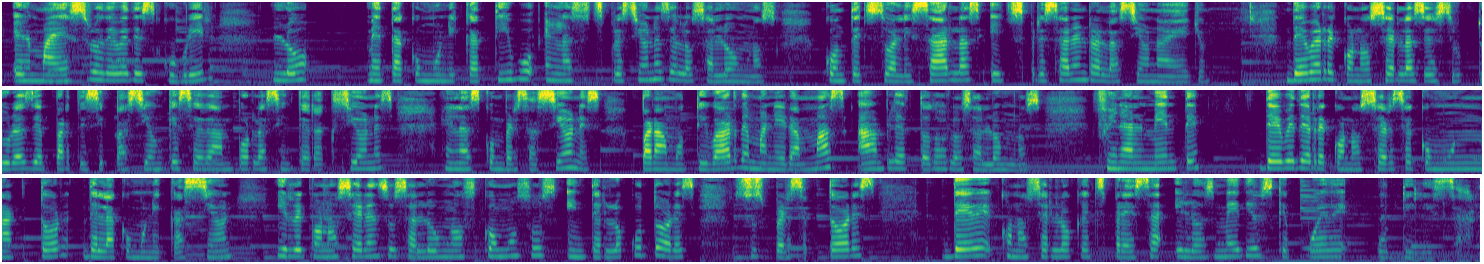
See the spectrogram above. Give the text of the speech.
El maestro debe descubrir lo metacomunicativo en las expresiones de los alumnos, contextualizarlas y expresar en relación a ello. Debe reconocer las estructuras de participación que se dan por las interacciones en las conversaciones para motivar de manera más amplia a todos los alumnos. Finalmente, debe de reconocerse como un actor de la comunicación y reconocer en sus alumnos como sus interlocutores, sus perceptores, debe conocer lo que expresa y los medios que puede utilizar.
